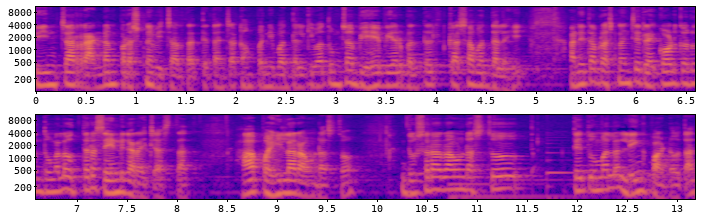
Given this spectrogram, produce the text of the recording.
तीन चार रँडम प्रश्न विचारतात ते त्यांच्या कंपनीबद्दल किंवा तुमच्या बिहेवियरबद्दल कशाबद्दलही. आणि त्या प्रश्नांची रेकॉर्ड करून तुम्हाला उत्तरं सेंड करायची असतात. हा पहिला राऊंड असतो. दुसरा राऊंड असतो ते तुम्हाला लिंक पाठवतात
